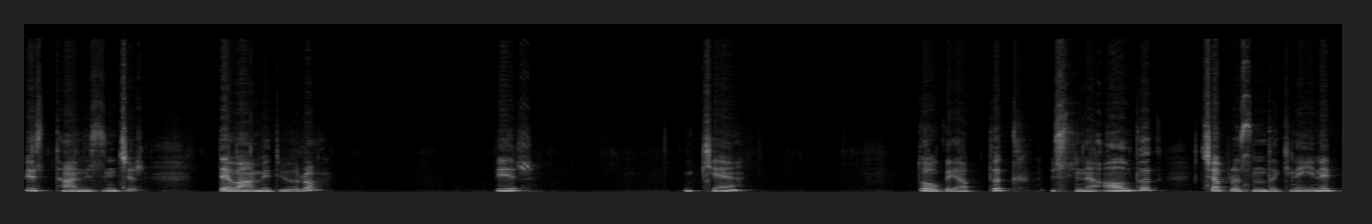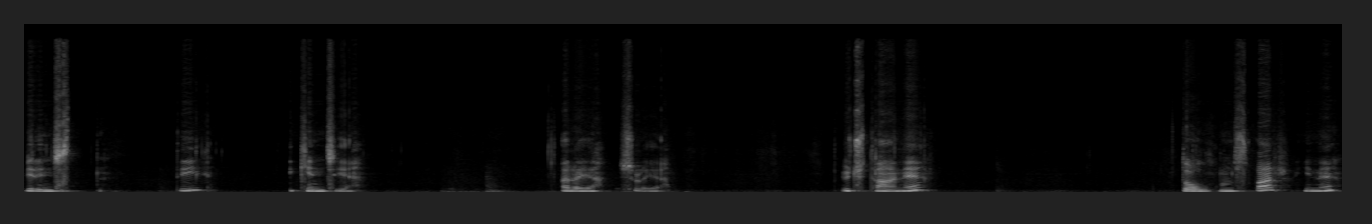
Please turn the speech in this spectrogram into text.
bir tane zincir devam ediyorum. Bir, iki, dolgu yaptık. Üstüne aldık. Çaprazındakine yine birinci değil ikinciye araya şuraya. Üç tane dolgumuz var. Yine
